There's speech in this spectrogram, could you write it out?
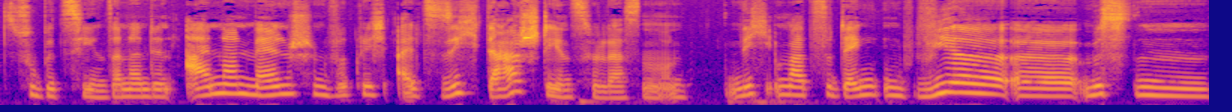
zu beziehen, sondern den anderen Menschen wirklich als sich dastehen zu lassen und nicht immer zu denken, wir äh, müssten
